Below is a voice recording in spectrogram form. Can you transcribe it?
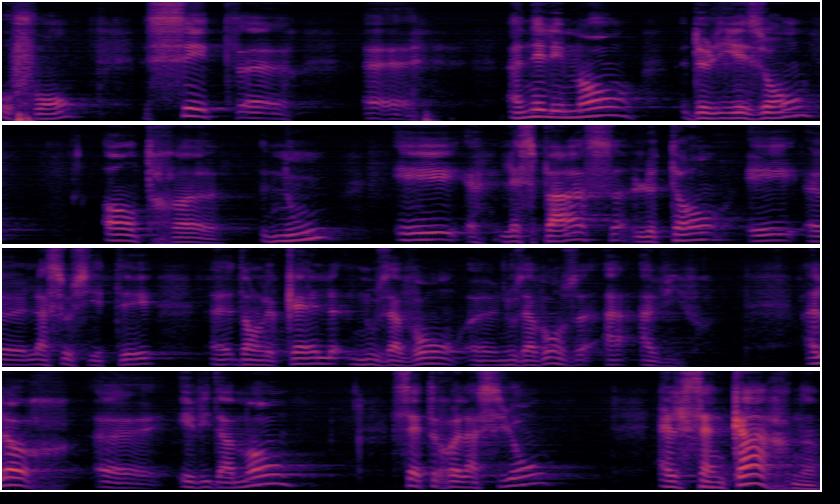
au fond, c'est euh, un élément de liaison entre nous et l'espace, le temps et la société dans lequel nous avons, nous avons à, à vivre. Alors, euh, évidemment, cette relation, elle s'incarne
